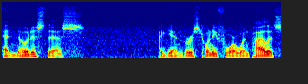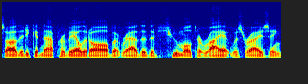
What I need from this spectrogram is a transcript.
And notice this Again, verse 24 When Pilate saw that he could not prevail at all, but rather that tumult, a riot was rising,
